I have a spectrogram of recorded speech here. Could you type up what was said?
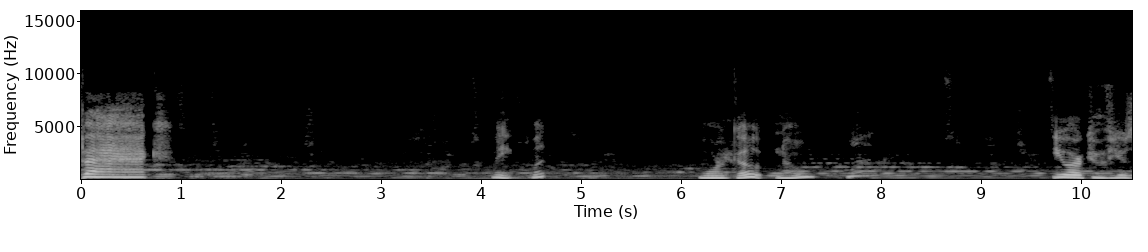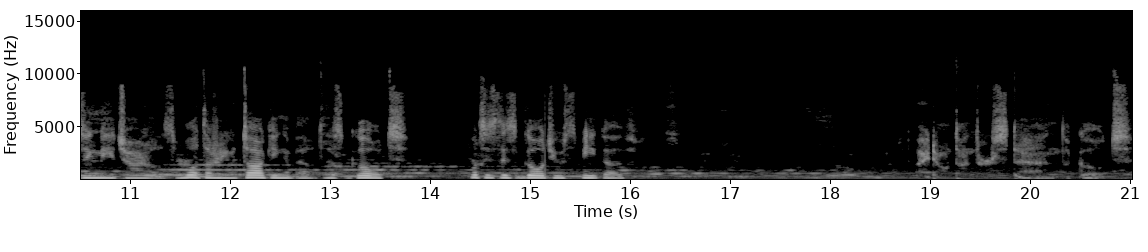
back. Wait, what? More goat, no? You are confusing me, Charles. What are you talking about? This goat. What is this goat you speak of? I don't understand the goat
